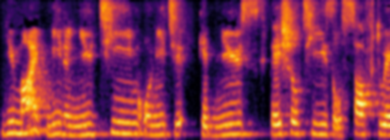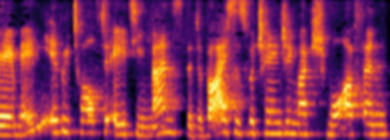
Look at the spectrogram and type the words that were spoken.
you might need a new team or need to get new specialties or software maybe every 12 to 18 months. The devices were changing much more often.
